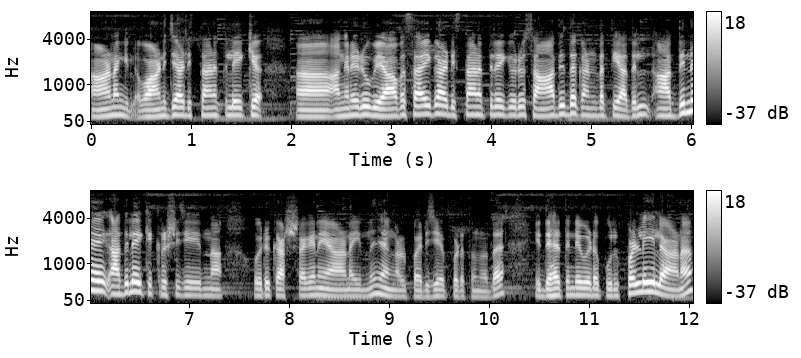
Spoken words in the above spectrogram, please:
ആണെങ്കിൽ വാണിജ്യാടിസ്ഥാനത്തിലേക്ക് അങ്ങനെ ഒരു വ്യാവസായിക അടിസ്ഥാനത്തിലേക്ക് ഒരു സാധ്യത കണ്ടെത്തി അതിൽ അതിനെ അതിലേക്ക് കൃഷി ചെയ്യുന്ന ഒരു കർഷകനെയാണ് ഇന്ന് ഞങ്ങൾ പരിചയപ്പെടുത്തുന്നത്. ഇദ്ദേഹത്തിന്റെ വീട് പുൽപ്പള്ളിയിലാണ്.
